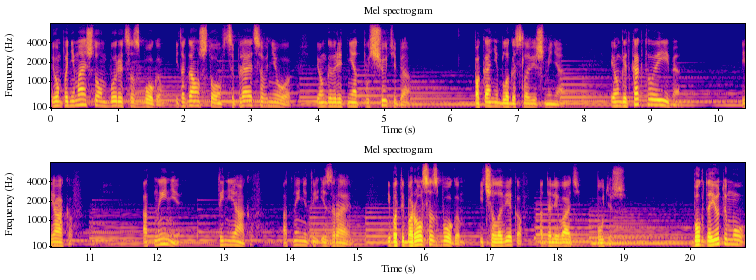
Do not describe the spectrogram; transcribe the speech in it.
И он понимает, что он борется с Богом. И тогда он что? Он вцепляется в Него. И он говорит, не отпущу тебя, пока не благословишь меня. И он говорит, как твое имя? Иаков. Отныне ты не Иаков, отныне ты Израиль, ибо ты боролся с Богом, и человеков одолевать будешь. Бог дает ему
